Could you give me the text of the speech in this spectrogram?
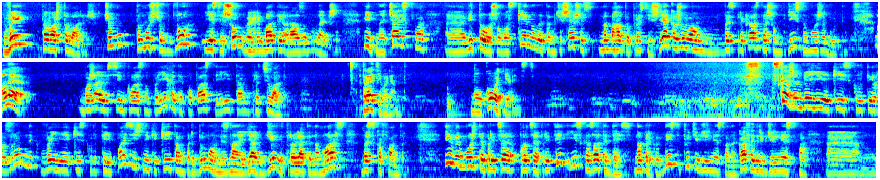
Ви та ваш товариш. Чому? Тому що вдвох, якщо що, вигрібати разом легше. Від начальства, е, від того, що вас кинули там, чи ще щось, набагато простіше. Я кажу вам без прикрас те, що дійсно може бути. Але бажаю всім класно поїхати, попасти і там працювати. Третій варіант наукова діяльність. Скажем, ви є якийсь крутий розробник, ви є якийсь крутий пасічник, який там придумав, не знаю, як бджіл відправляти на Марс без скафандра. І ви можете при це, про це прийти і сказати десь. Наприклад, в інституті бджільництва, на кафедрі бджільництва, е,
